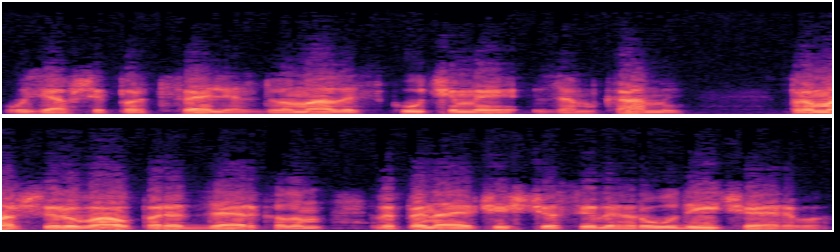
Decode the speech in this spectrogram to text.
Узявши портфеля з двома лискучими замками, промарширував перед дзеркалом, випинаючи щосили груди і черево.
